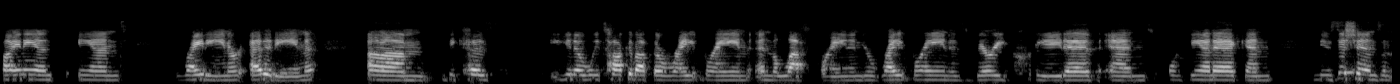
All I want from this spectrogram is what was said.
finance and writing or editing um, because you know we talk about the right brain and the left brain and your right brain is very creative and organic and musicians and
